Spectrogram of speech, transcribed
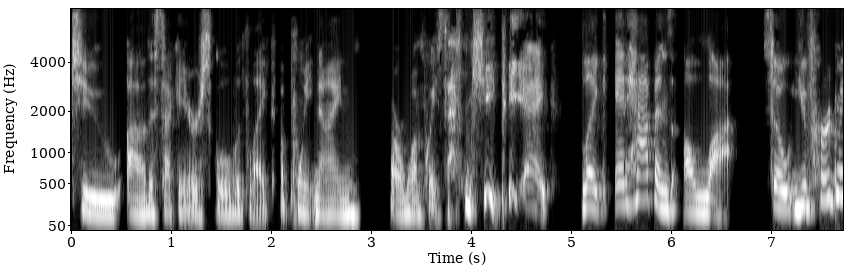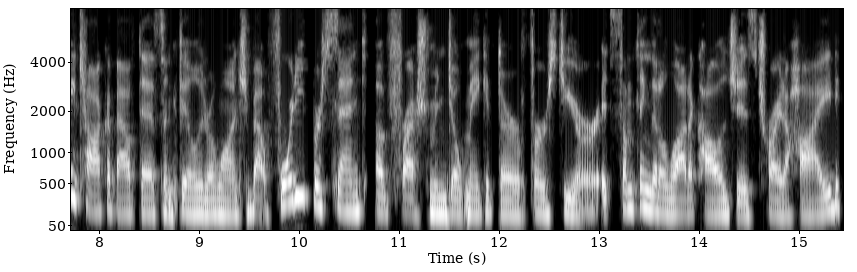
to uh, the second year school with like a 0.9 or 1.7 GPA. Like it happens a lot. So you've heard me talk about this in failure to launch. About 40% of freshmen don't make it their first year. It's something that a lot of colleges try to hide.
